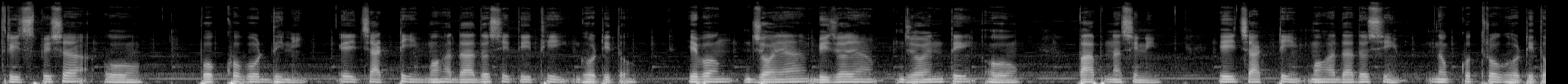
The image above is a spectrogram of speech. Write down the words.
ত্রিস্পৃশা ও পক্ষবর্ধিনী এই চারটি মহাদ্বাদশী তিথি ঘটিত এবং জয়া, বিজয়া, জয়ন্তী ও পাপনাশিনী। এই চারটি মহাদ্বাদশী নক্ষত্র ঘটিত।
